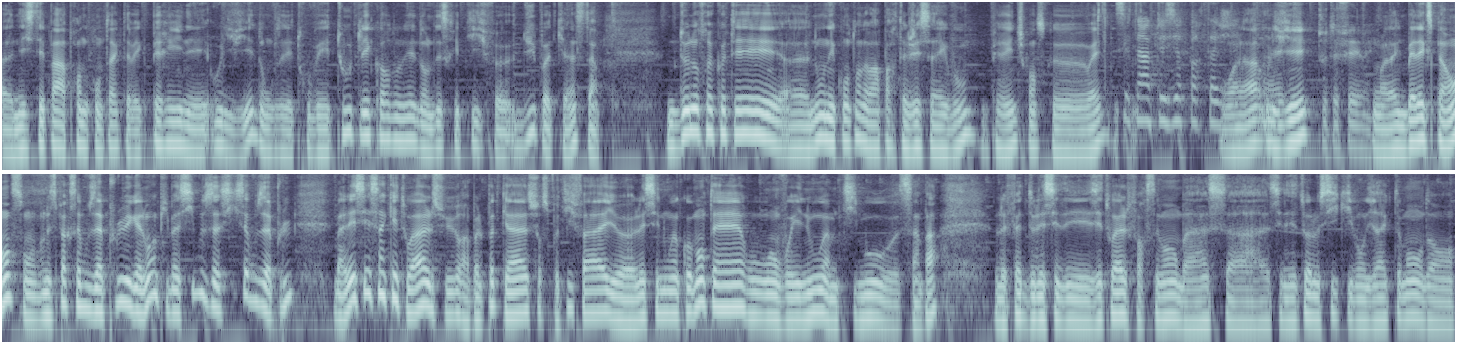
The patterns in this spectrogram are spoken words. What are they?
euh, n'hésitez pas à prendre contact avec Perrine et Olivier, dont vous allez trouver toutes les coordonnées dans le descriptif euh, du podcast. De notre côté, euh, nous on est content d'avoir partagé ça avec vous. Perrine, je pense que ouais. C'était un plaisir partagé. Voilà, Olivier. tout à fait. Voilà, une belle expérience. On, espère que ça vous a plu également. Et puis bah, si, vous, si ça vous a plu, bah, laissez 5 étoiles sur Apple Podcast, sur Spotify, laissez-nous un commentaire ou envoyez-nous un petit mot sympa le fait de laisser des étoiles, forcément, bah, ça, c'est des étoiles aussi qui vont directement dans,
